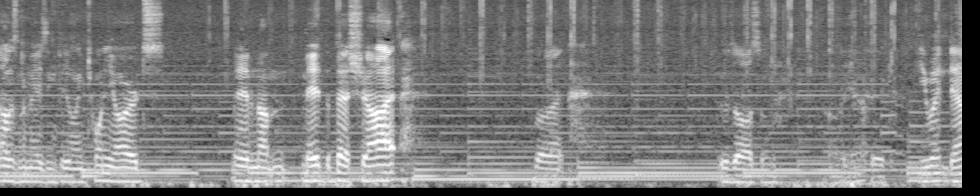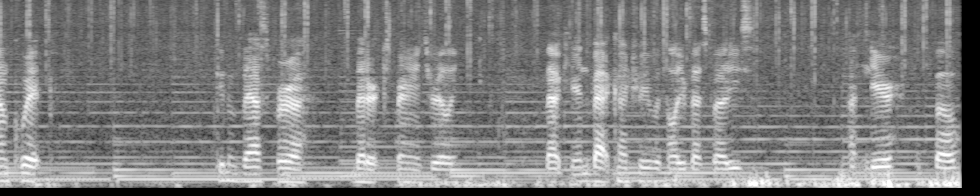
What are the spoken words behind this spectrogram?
that was an amazing feeling. 20 yards. May have not made the best shot, but it was awesome. You went down quick. Couldn't have asked for a better experience, really. Back here in the backcountry with all your best buddies, hunting deer with bow.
